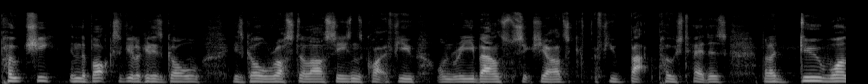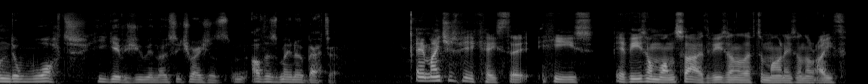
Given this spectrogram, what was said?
poachy in the box. If you look at his goal, his goal roster last season, quite a few on rebounds from six yards, a few back post headers. But I do wonder what he gives you in those situations, and others may know better. It might just be a case that he's if he's on one side, if he's on the left and Mane's on the right,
